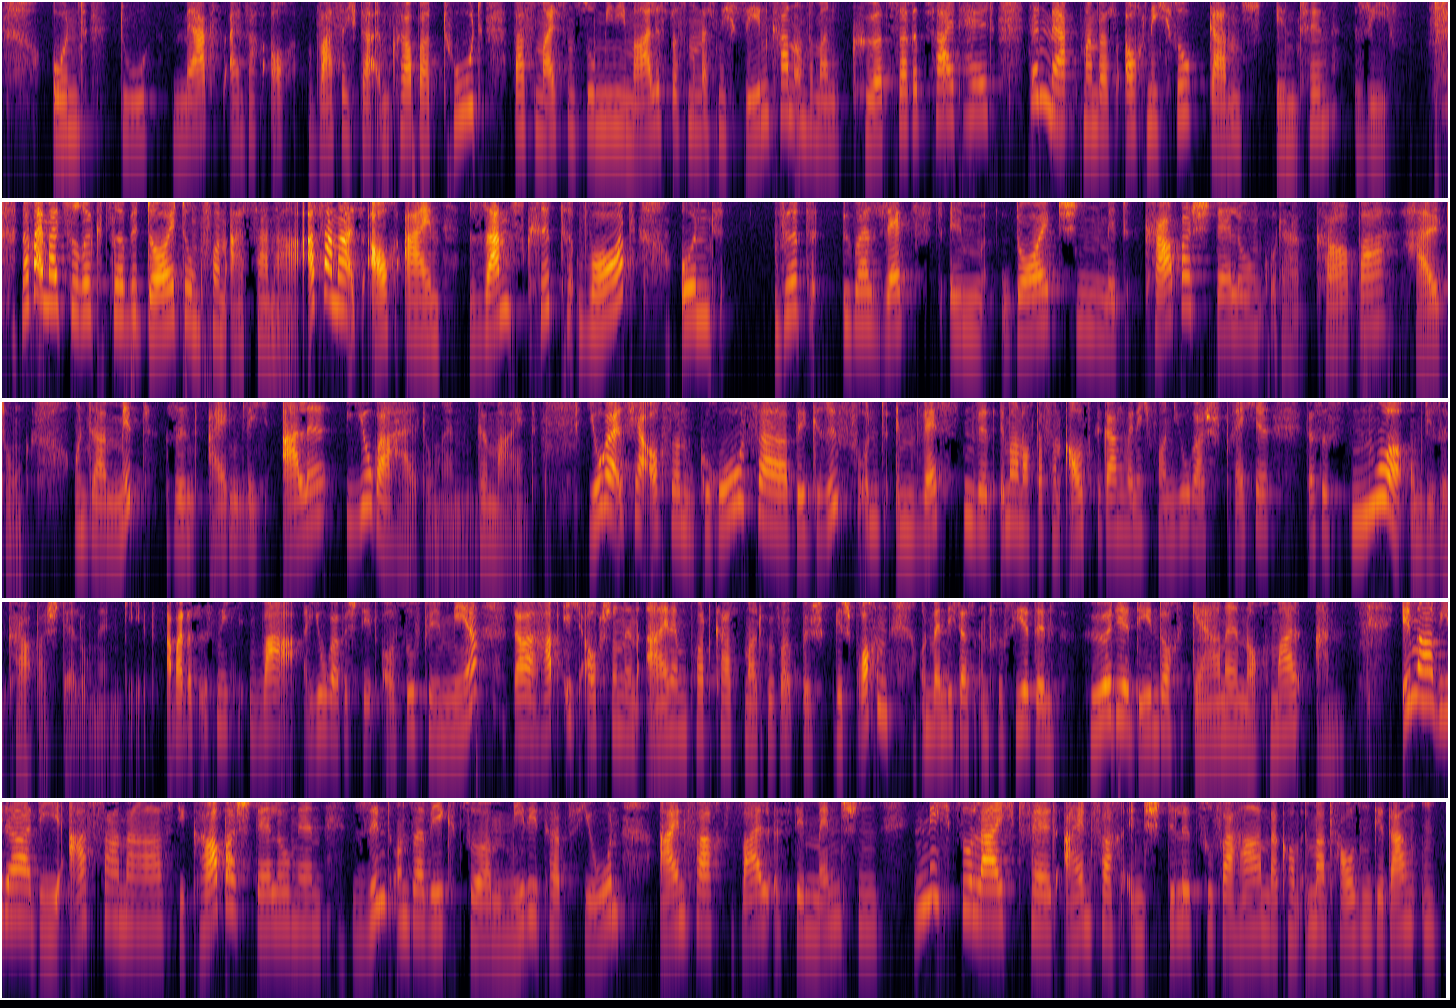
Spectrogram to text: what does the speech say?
und du merkst einfach auch, was sich da im Körper tut, was meistens so minimal ist, dass man es nicht sehen kann. Und wenn man kürzere Zeit hält, dann merkt man das auch nicht so ganz intensiv. Noch einmal zurück zur Bedeutung von Asana. Asana ist auch ein Sanskrit-Wort und wird übersetzt im Deutschen mit Körperstellung oder Körperhaltung. Und damit sind eigentlich alle Yoga-Haltungen gemeint. Yoga ist ja auch so ein großer Begriff und im Westen wird immer noch davon ausgegangen, wenn ich von Yoga spreche, dass es nur um diese Körperstellungen geht. Aber das ist nicht wahr. Yoga besteht aus so viel mehr. Da habe ich auch schon in einem Podcast mal drüber gesprochen. Und wenn dich das interessiert, dann hör dir den doch gerne nochmal an. Immer wieder die Asanas, die Körperstellungen sind unser Weg zur Meditation, einfach weil es dem Menschen nicht so leicht fällt, einfach in Stille zu verharren. Da kommen immer tausend Gedanken,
